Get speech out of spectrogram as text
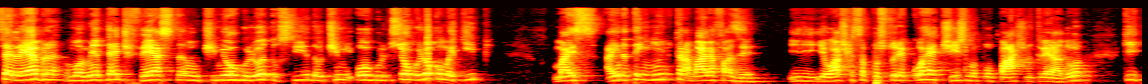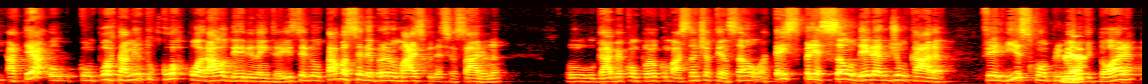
Celebra, o momento é de festa, o time orgulhou a torcida, o time orgulhou, se orgulhou como equipe, mas ainda tem muito trabalho a fazer. E eu acho que essa postura é corretíssima por parte do treinador, que até o comportamento corporal dele na entrevista, ele não estava celebrando mais que o necessário, né? O Gabi acompanhou com bastante atenção. Até a expressão dele era de um cara feliz com a primeira é. vitória,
